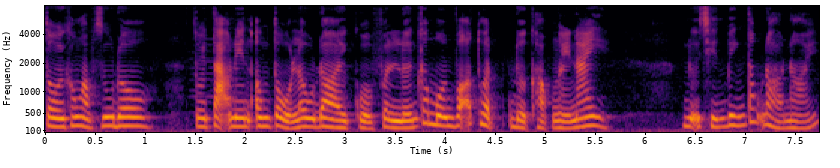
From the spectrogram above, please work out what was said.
Tôi không học judo. Tôi tạo nên ông tổ lâu đời của phần lớn các môn võ thuật được học ngày nay. Nữ chiến binh tóc đỏ nói,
